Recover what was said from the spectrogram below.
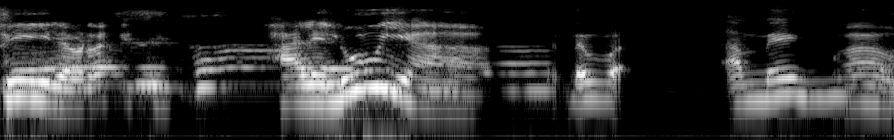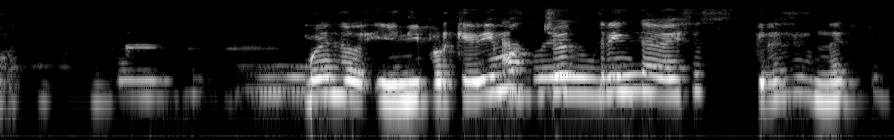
Sí, la verdad que sí. Aleluya. Amén. Wow. Bueno, y ni porque vimos yo 30 veces, gracias a Netflix,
